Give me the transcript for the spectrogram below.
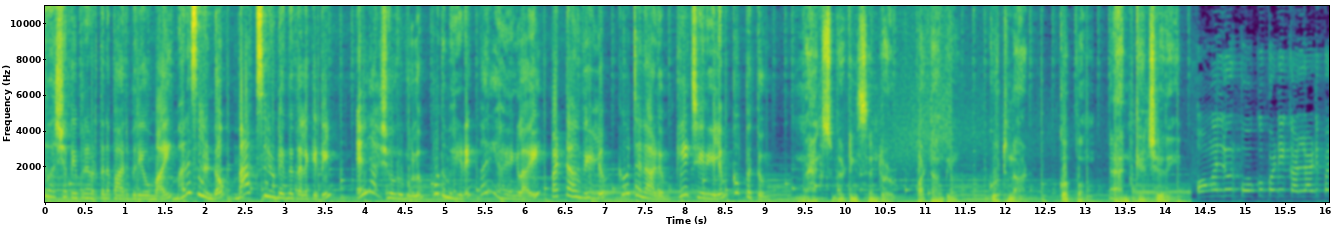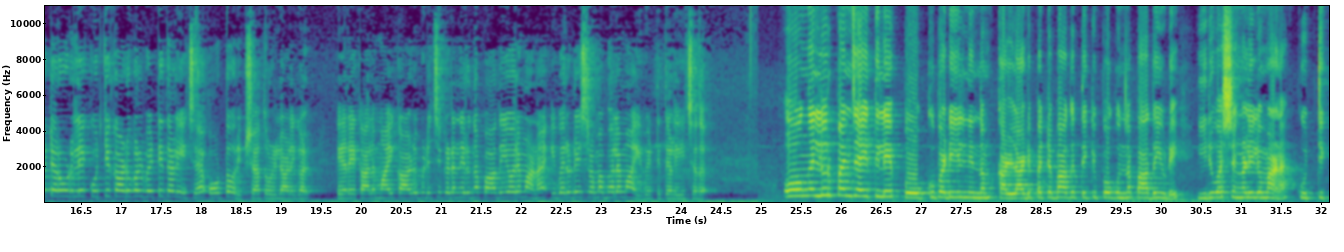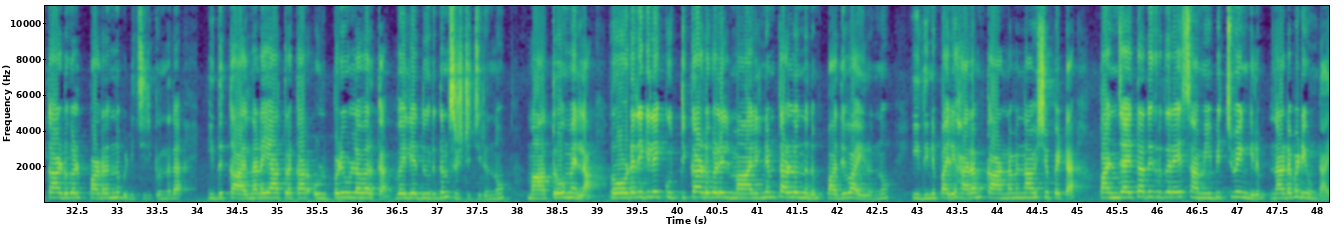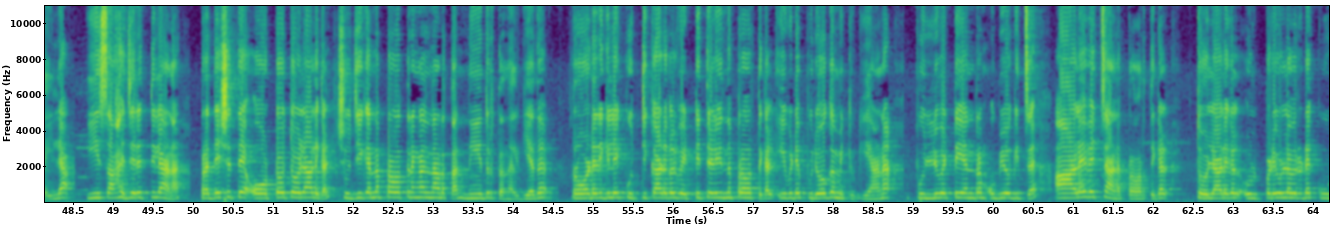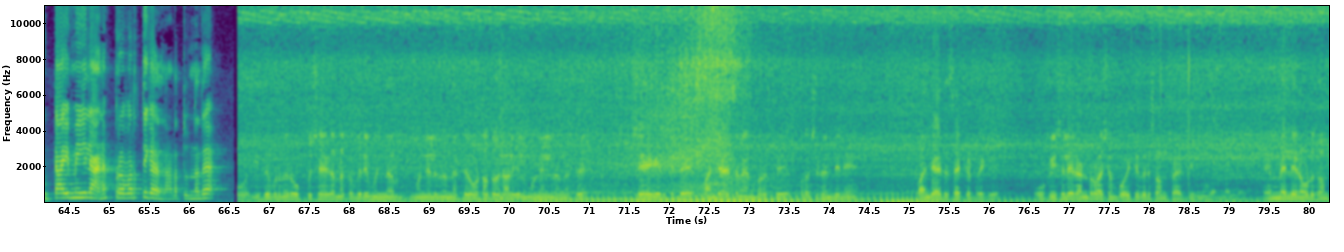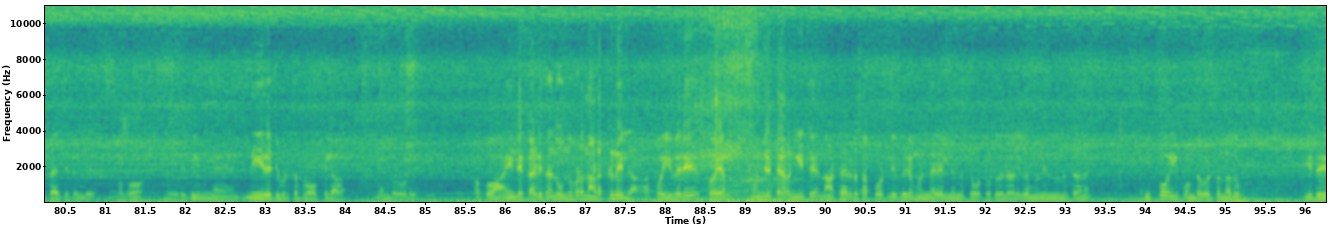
മുപ്പത് വർഷത്തെ പ്രവർത്തന പാരമ്പര്യവുമായി മനസ്സിലുണ്ടോ? മാക്സിലുണ്ടോ എന്ന തലക്കെട്ടിൽ എല്ലാ ഷോറൂമുകളും പുതുമയുടെ പര്യായങ്ങളായി. പട്ടാമ്പിയിലും കൂറ്റനാടും കേച്ചേരിയിലും കൊപ്പത്തും. Max Wedding Centre Pattambi Koottanad Koppam and Kechery. Ongallur Pokkupadi Kalladippatta റോഡിലെ കുറ്റിക്കാടുകൾ വെട്ടിത്തെളിയിച്ച് ഓട്ടോറിക്ഷ തൊഴിലാളികൾ. ഏറെക്കാലമായി കാടുപിടിച്ചു കിടന്നിരുന്ന പാതയോരമാണ് ഇവരുടെ ശ്രമഫലമായി വെട്ടിത്തെളിയിച്ചത്. ഓങ്ങല്ലൂർ പഞ്ചായത്തിലെ പോക്കുപടിയിൽ നിന്നും കള്ളാടിപ്പറ്റ ഭാഗത്തേക്ക് പോകുന്ന പാതയുടെ ഇരുവശങ്ങളിലുമാണ് കുറ്റിക്കാടുകൾ പടർന്നു പിടിച്ചിരിക്കുന്നത്. ഇത് കാൽനട യാത്രക്കാർ ഉൾപ്പെടെയുള്ളവർക്ക് വലിയ ദുരിതം സൃഷ്ടിച്ചിരുന്നു. മാത്രവുമല്ല റോഡരികിലെ കുറ്റിക്കാടുകളിൽ മാലിന്യം തള്ളുന്നതും പതിവായിരുന്നു. ഇതിന് പരിഹാരം കാണണമെന്നാവശ്യപ്പെട്ട് പഞ്ചായത്ത് അധികൃതരെ സമീപിച്ചുവെങ്കിലും നടപടി ഉണ്ടായില്ല. ഈ സാഹചര്യത്തിലാണ് പ്രദേശത്തെ ഓട്ടോ തൊഴിലാളികൾ ശുചീകരണ പ്രവർത്തനങ്ങൾ നടത്താൻ നേതൃത്വം നൽകിയത്. റോഡരികിലെ കുറ്റിക്കാടുകൾ വെട്ടിത്തെളിയുന്ന പ്രവർത്തികൾ ഇവിടെ പുരോഗമിക്കുകയാണ്. പുല്ലുവെട്ട് യന്ത്രം ഉപയോഗിച്ച് ആളെ വെച്ചാണ് പ്രവർത്തികൾ. തൊഴിലാളികൾ ഉൾപ്പെടെയുള്ളവരുടെ കൂട്ടായ്മയിലാണ് പ്രവർത്തികൾ നടത്തുന്നത്. അപ്പോൾ ഇത് ഇവിടുന്ന് ഒരു ഒപ്പ് ശേഖരണമൊക്കെ ഇവർ മുന്നിൽ മുന്നിൽ നിന്നിട്ട് ഓട്ടോ തൊഴിലാളികൾ മുന്നിൽ നിന്നിട്ട് ശേഖരിച്ചിട്ട് പഞ്ചായത്ത് മെമ്പർക്ക് പ്രസിഡന്റിന് പഞ്ചായത്ത് സെക്രട്ടറിക്ക് ഓഫീസിൽ രണ്ട് പ്രാവശ്യം പോയിട്ട് ഇവർ സംസാരിച്ചിരുന്നു. എം എൽ എനോട് സംസാരിച്ചിട്ടുണ്ട്. അപ്പോൾ പിന്നെ നീരജ് ഇവിടുത്തെ ബ്ലോക്കിലെ മെമ്പറോട്. അപ്പോൾ അതിന്റെയൊക്കെ അടിസ്ഥാനത്തിൽ ഒന്നും ഇവിടെ നടക്കണില്ല. അപ്പോൾ ഇവർ സ്വയം മുന്നിട്ട് ഇറങ്ങിയിട്ട് നാട്ടുകാരുടെ സപ്പോർട്ടിൽ ഇവർ മുൻനിരയിൽ നിന്നിട്ട് ഓട്ടോ തൊഴിലാളികൾ മുന്നിൽ നിന്നിട്ടാണ് ഇപ്പോൾ ഈ പൊണ്ട വെട്ടുന്നതും ഇത്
